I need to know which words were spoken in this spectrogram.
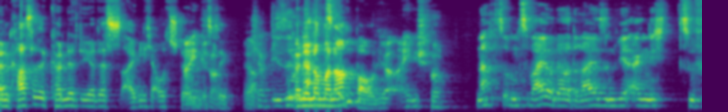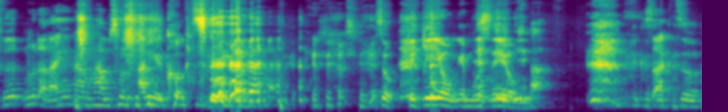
in Kassel könntet ihr das eigentlich ausstellen, Eigentlich schon. Ja. Könnt ihr nochmal um- nachbauen. Ja, eigentlich schon. Nachts um zwei oder drei sind wir eigentlich zu viert nur da reingegangen und haben es uns angeguckt. So, Begehung im Museum. ja. Exakt so.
